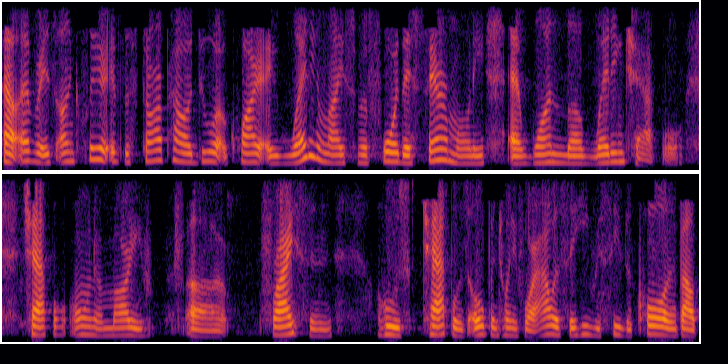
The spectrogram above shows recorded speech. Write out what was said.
However, it's unclear if the star power duo acquired a wedding license before their ceremony at One Love Wedding Chapel. Chapel owner Marty uh, whose chapel is open 24 hours, said he received a call at about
